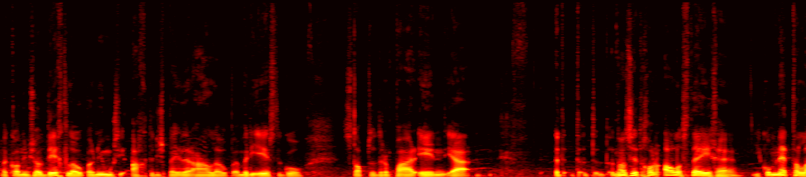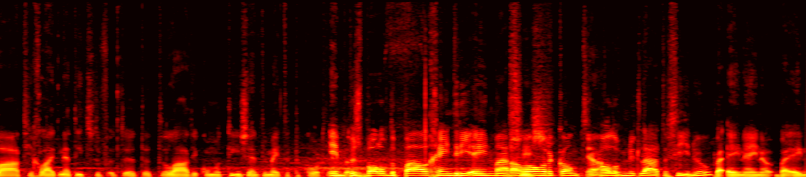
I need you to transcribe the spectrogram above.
dan kan hij hem zo dichtlopen. En nu moest hij achter die speler aanlopen. En bij die eerste goal stapten er een paar in. Ja, het, het- het- dan zit gewoon alles tegen. Hè. Je komt net te laat, je glijdt net iets te, te, te, te laat, je komt met 10 centimeter tekort. En Impuls bal op de paal, geen 3-1, maar aan de andere kant, Ja. een half minuut later 4-0. Bij 1-1 bij 1-0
